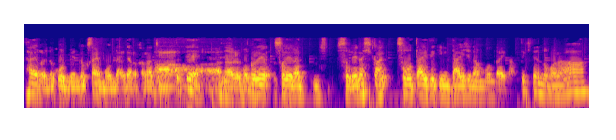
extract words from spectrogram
最後に残るめんどくさい問題なのかなと思ってて、ああ、なるほど。それ、それが、それが相対的に大事な問題になってきてるのかな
